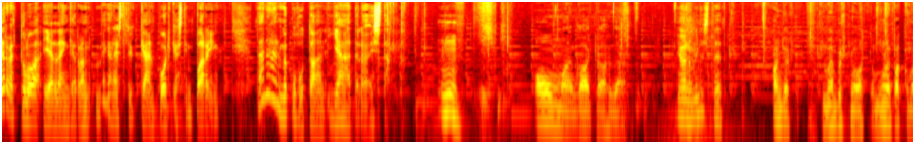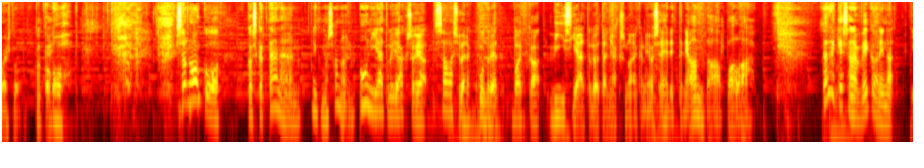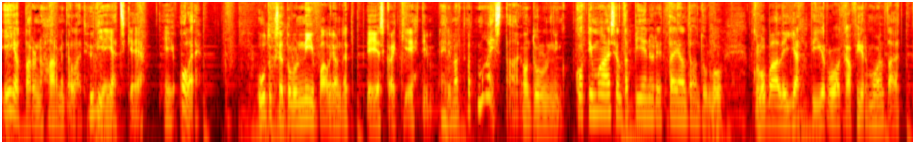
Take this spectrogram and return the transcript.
Tervetuloa jälleen kerran Veganeista tykkään podcastin pariin. Tänään me puhutaan jäätelöistä. Mm. Oh my god, tää on hyvä. Joona, mitä sä teet? Anteeksi, mä en pystynyt ottaa. Mulla oli pakko maistua. Okei. Oh. Se on ok, koska tänään, niin kuin mä sanoin, on jäätelöjakso ja saa syödä kuuntelijat vaikka viisi jäätelöä tämän jakson aikana, jos ehditte, niin antaa palaa. Tänä kesänä vegaanina ei ole tarvinnut harmitella, että hyviä jätskejä ei ole. Uutuksia on tullut niin paljon, että ei edes kaikki ehdi, ehdi välttämättä maistaa. On tullut niin kotimaisilta pienyrittäjiltä, on tullut globaali jättiä ruokafirmoilta, että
